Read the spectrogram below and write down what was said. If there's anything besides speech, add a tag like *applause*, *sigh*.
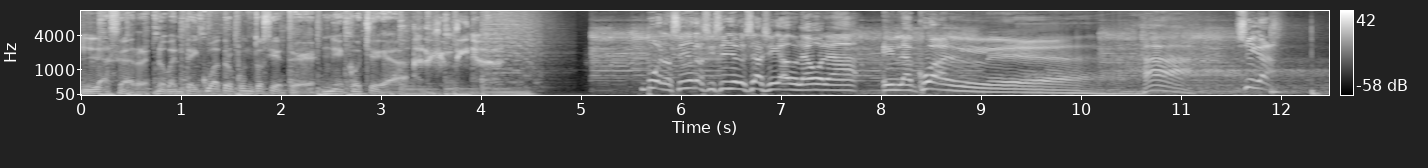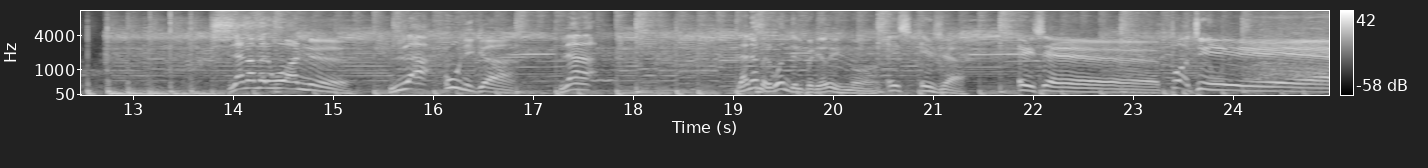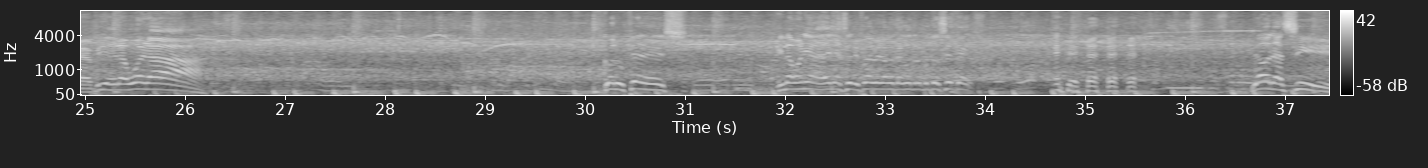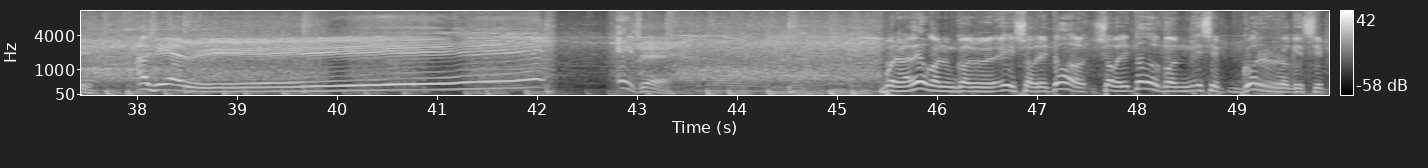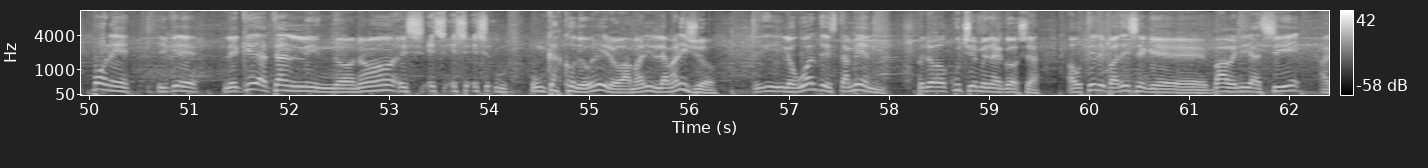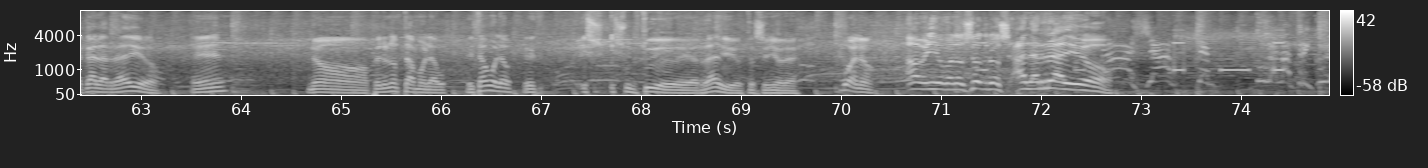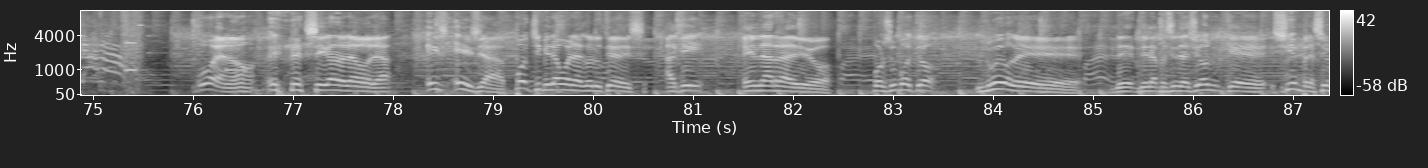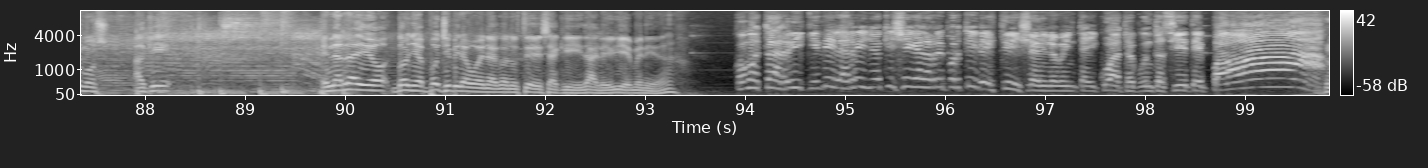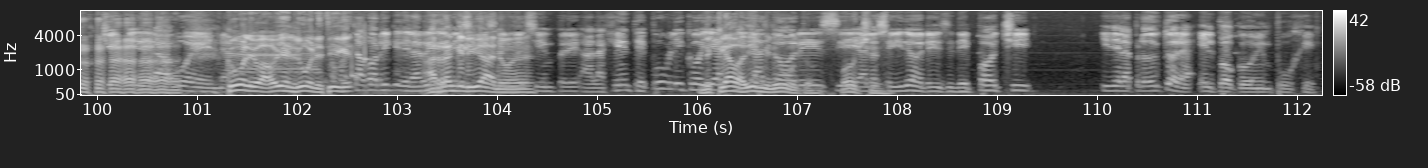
Láser 94.7, Necochea, Argentina. Bueno, señoras y señores, ha llegado la hora en la cual eh, ah, llega la number one, la única, la la number one del periodismo. Es ella, es eh, Pochi Piedra Buena. Con ustedes en la mañana de la serie 94.7. *laughs* y ahora sí, ha llegado ella. Bueno, la veo con, con eh, sobre todo, sobre todo con ese gorro que se pone y que le queda tan lindo, ¿no? Es, es, es, es un, casco de obrero, amarillo, amarillo. Y los guantes también. Pero escúcheme una cosa, ¿a usted le parece que va a venir así acá a la radio? ¿Eh? No, pero no estamos la. Estamos la. Es, es un estudio de radio esta señora. Bueno, ha venido con nosotros a la radio. Bueno, *laughs* llegado la hora. Es ella, Pochi Mirabuena con ustedes, aquí en la radio. Por supuesto, luego de, de, de la presentación que siempre hacemos aquí en la radio, Doña Pochi Mirabuena con ustedes aquí. Dale, bienvenida. ¿Cómo estás, Ricky de la Radio? Aquí llega la reportera estrella del 94.7. ¡Pa! *laughs* ¿Cómo le va? Hoy es lunes. ¿Cómo tiene que- estamos, Ricky de la Radio? Arranque liviano, eh. siempre a la gente, público Le y clava a 10 admiradores minutos, y a los seguidores de Pochi y de la productora El Poco Empuje.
